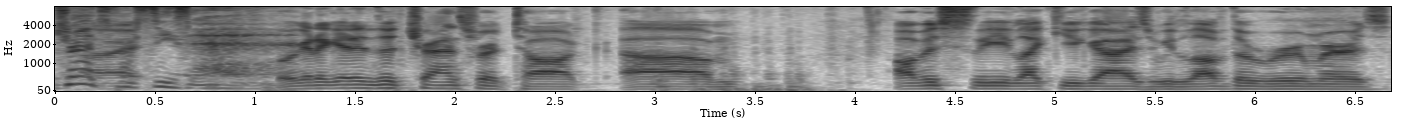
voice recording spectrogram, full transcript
Transfer season. We're gonna get into transfer talk. Um, obviously, like you guys, we love the rumors.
